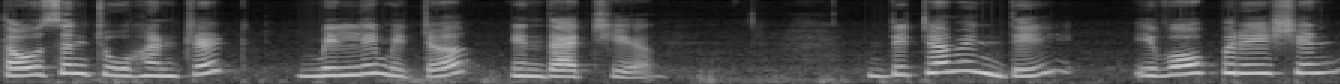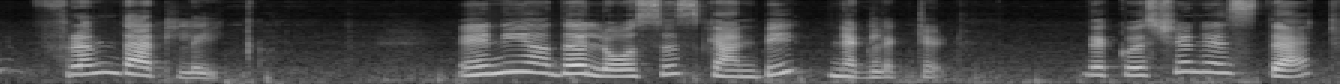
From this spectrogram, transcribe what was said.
1200 millimeter in that year. Determine the evaporation from that lake. Any other losses can be neglected. The question is that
